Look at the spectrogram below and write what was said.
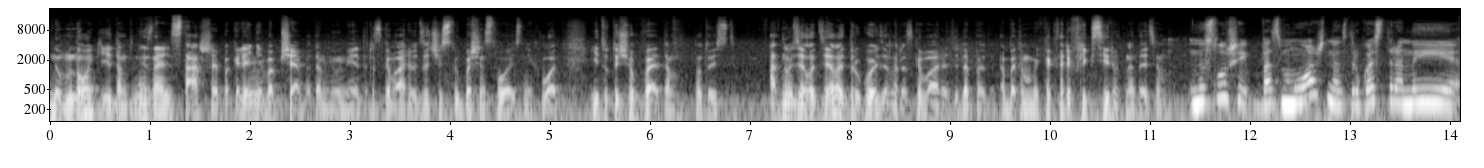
Но многие, там, не знаю, старшее поколение вообще об этом не умеет разговаривать, зачастую, большинство из них, вот. И тут еще в этом, ну, то есть, одно дело делать, другое дело разговаривать об этом и как-то рефлексировать над этим. Ну, слушай, возможно, с другой стороны,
